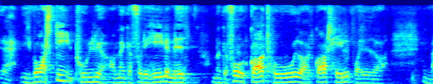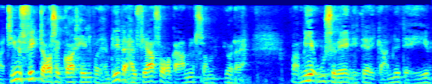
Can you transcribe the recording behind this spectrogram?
ja, i vores genpulje, og man kan få det hele med. Og man kan få et godt hoved og et godt helbred. Og, men Martinus fik da også et godt helbred. Han blev da 70 år gammel, som jo da var mere usædvanligt der i gamle dage.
